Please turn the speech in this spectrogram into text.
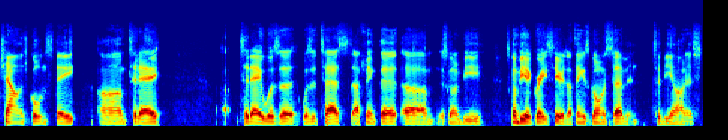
challenge Golden State um, today. Uh, today was a was a test. I think that um, it's gonna be it's gonna be a great series. I think it's going seven to be honest.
